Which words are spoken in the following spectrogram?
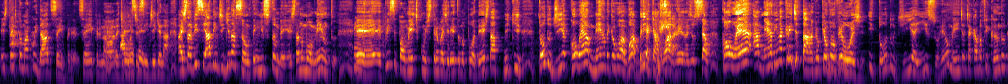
A gente tem que tomar cuidado sempre, sempre na hora de a você gente... se indignar. A gente tá viciado em indignação, tem isso também. A gente tá no momento, é, principalmente com extrema-direita no poder, está meio que todo dia, qual é a merda que eu vou, vou abrir aqui agora, meu Deus do céu, qual é a merda inacreditável que eu vou ver hoje? E todo dia isso, realmente, a gente acaba ficando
